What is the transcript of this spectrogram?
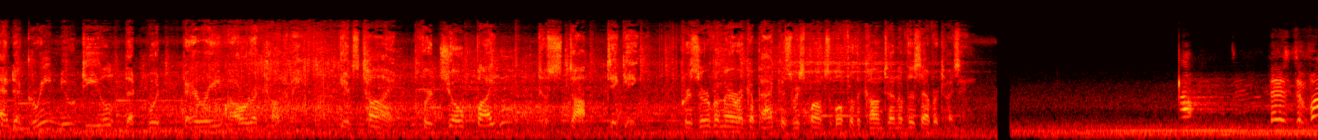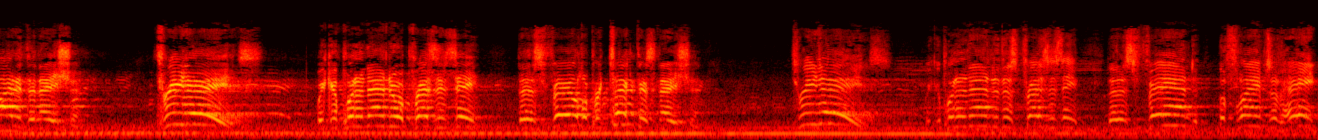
and a Green New Deal that would bury our economy. It's time for Joe Biden to stop digging. Preserve America PAC is responsible for the content of this advertising. That has divided the nation. Three days, we can put an end to a presidency that has failed to protect this nation. Three days, we can put an end to this presidency that has fanned the flames of hate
